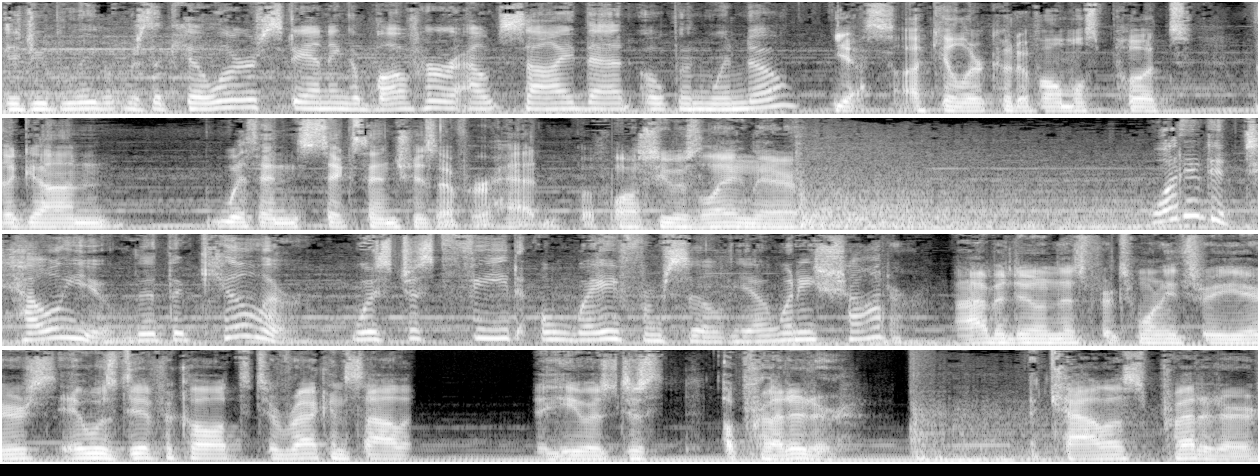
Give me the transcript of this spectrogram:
Did you believe it was the killer standing above her outside that open window? Yes, a killer could have almost put the gun within six inches of her head. While she was laying there, What did it tell you that the killer was just feet away from Sylvia when he shot her. I've been doing this for 23 years. It was difficult to reconcile that he was just a predator, a callous predator.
